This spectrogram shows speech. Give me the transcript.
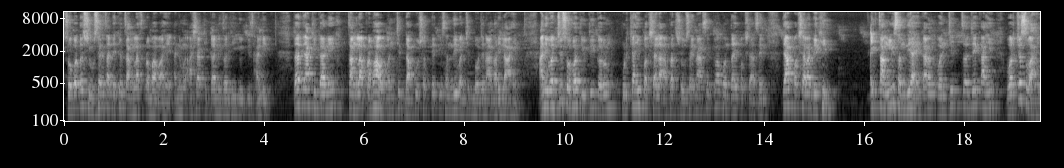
सोबतच शिवसेनेचा देखील चांगलाच प्रभाव आहे. आणि मग अशा ठिकाणी जर ही युती झाली तर त्या ठिकाणी चांगला प्रभाव वंचित दाखवू शकते ती संधी वंचित बहुजन आघाडीला आहे. आणि वंचित सोबत युती करून पुढच्याही पक्षाला अर्थात शिवसेना असेल किंवा कोणताही पक्ष असेल त्या पक्षाला देखील एक चांगली संधी आहे. कारण वंचितचं जे काही वर्चस्व आहे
